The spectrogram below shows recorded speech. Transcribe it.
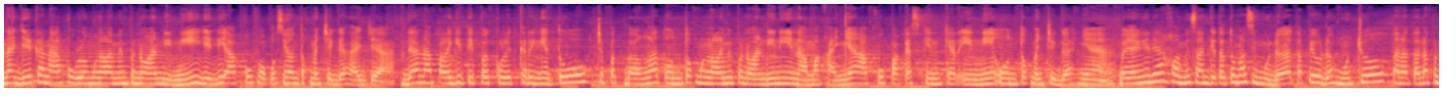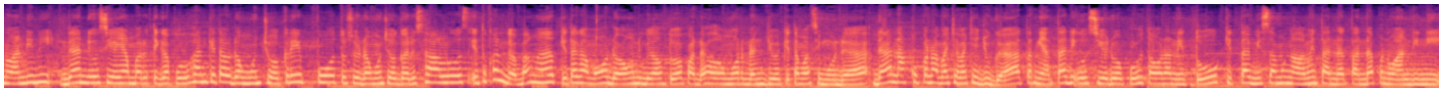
Nah, jadi karena aku belum mengalami penuaan dini, jadi aku fokusnya untuk mencegah aja. Dan apalagi tipe kulit kering itu cepet banget untuk mengalami penuaan dini. Nah, makanya aku pakai skincare ini untuk mencegahnya. Bayangin ya kalau misalnya kita tuh masih muda tapi udah muncul tanda-tanda penuaan dini dan di usia yang baru 30-an kita udah muncul keriput, terus udah muncul garis halus, itu kan nggak banget. Kita nggak mau dong dibilang tua padahal umur dan juga kita masih muda. Dan aku pernah baca-baca juga, ternyata di usia 20 tahunan itu kita bisa mengalami tanda-tanda penuaan dini.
